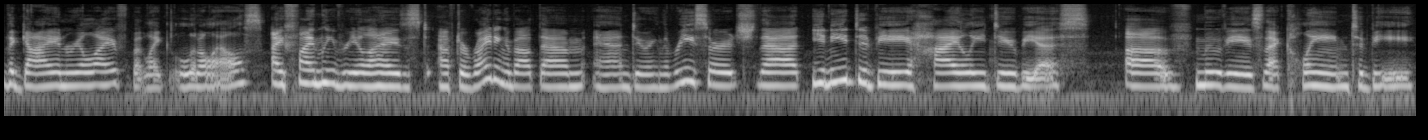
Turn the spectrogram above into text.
the guy in real life, but like little else. I finally realized after writing about them and doing the research that you need to be highly dubious of movies that claim to be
